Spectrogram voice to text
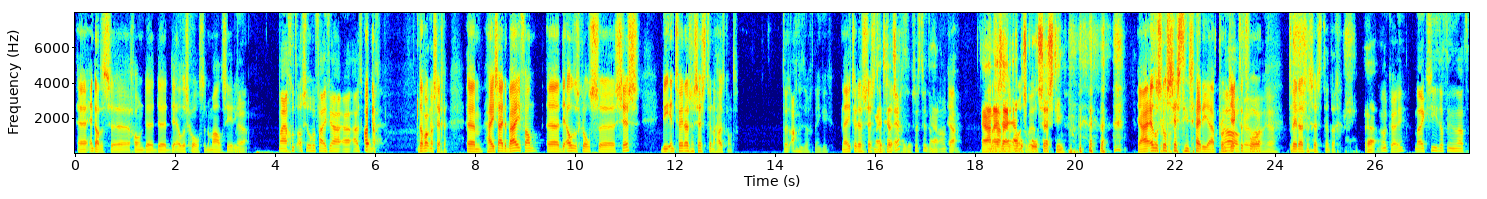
Eh, en dat is eh, gewoon de, de, de Elder Scrolls, de normale serie. ja. Maar ja, goed, als je over vijf jaar eh, uitkomt. Oh, ja. Dat wou ik nog zeggen. Ehm, hij zei erbij van eh, de Elder Scrolls eh 6, die in 2026 uitkomt. Dat is 28, denk ik. Nee, 2026. Nee, Echt? 26. 26? Ja. Ah, oké. Ja. Ja, en hij zei Elder Scrolls 16. Ja, Elder Scrolls is 16 zei hij ja. Projected Oh, oké, voor oh, ja. 2026. Ja. Oké. Nou, ik zie dat inderdaad...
